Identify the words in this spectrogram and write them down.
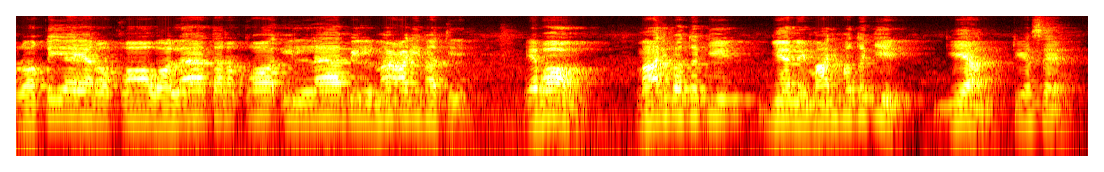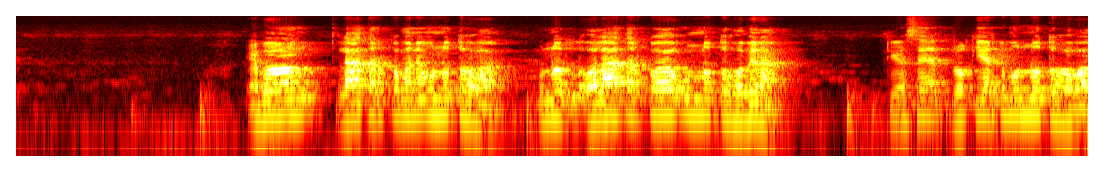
রকিয়া রক ওয়ালা তারক ইল্লা বিল মারিফাতি। এবং মারিফত কি জ্ঞানী মারিফত কি? জ্ঞান, ঠিক আছে? এবং লা তারক মানে উন্নত হওয়া। উন্নত ওলা তারক উন্নত হবে না, ঠিক আছে? রকিয়ার কেমন উন্নত হওয়া।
